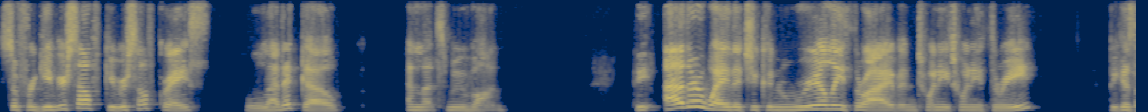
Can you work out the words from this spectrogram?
So forgive yourself, give yourself grace, let it go, and let's move on. The other way that you can really thrive in 2023, because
